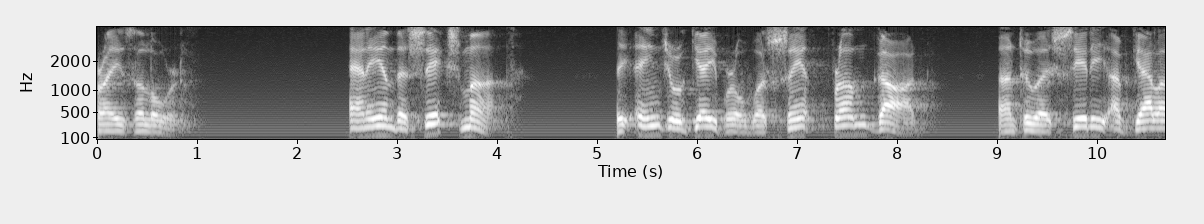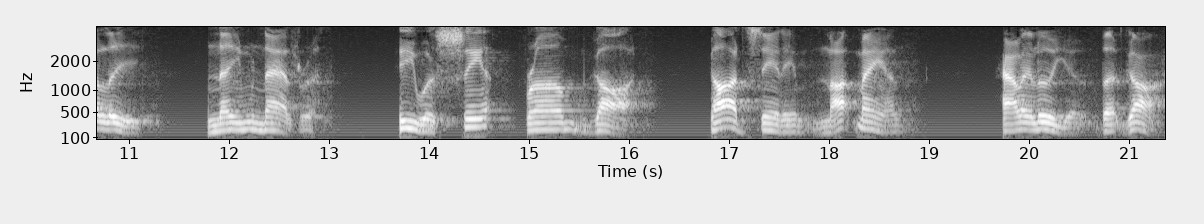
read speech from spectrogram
Praise the Lord. And in the sixth month, the angel Gabriel was sent from God unto a city of Galilee named Nazareth. He was sent from God. God sent him, not man. Hallelujah, but God.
